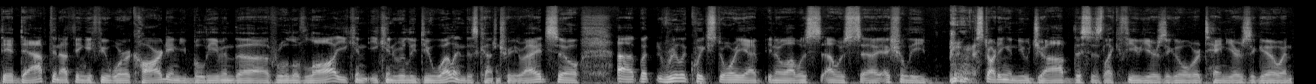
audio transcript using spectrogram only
they adapt. And I think if you work hard and you believe in the rule of law, you can you can really do well in this country, right? So, uh, but really quick story, I you know I was I was uh, actually starting a new job. This is like a few years ago, over ten years ago, and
